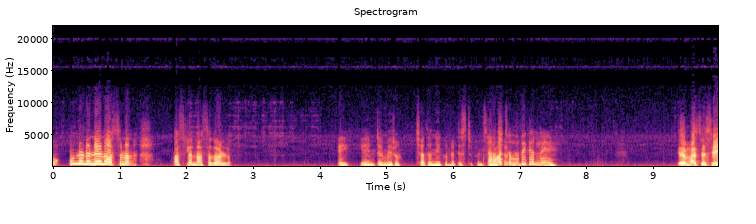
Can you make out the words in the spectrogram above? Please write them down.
ఉండు నేను వస్తున్నాను. అసలు నసగాళ్ళు. ఏయ్ ఏంటో మీరు? చదవనీయకుండా డిస్టర్బెన్స్ తర్వాత చదువుదిగానిలే. ఏమ్మా శశి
